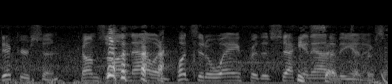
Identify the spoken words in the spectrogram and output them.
Dickerson comes on now and puts it away for the He second out of the inning. Dickerson.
